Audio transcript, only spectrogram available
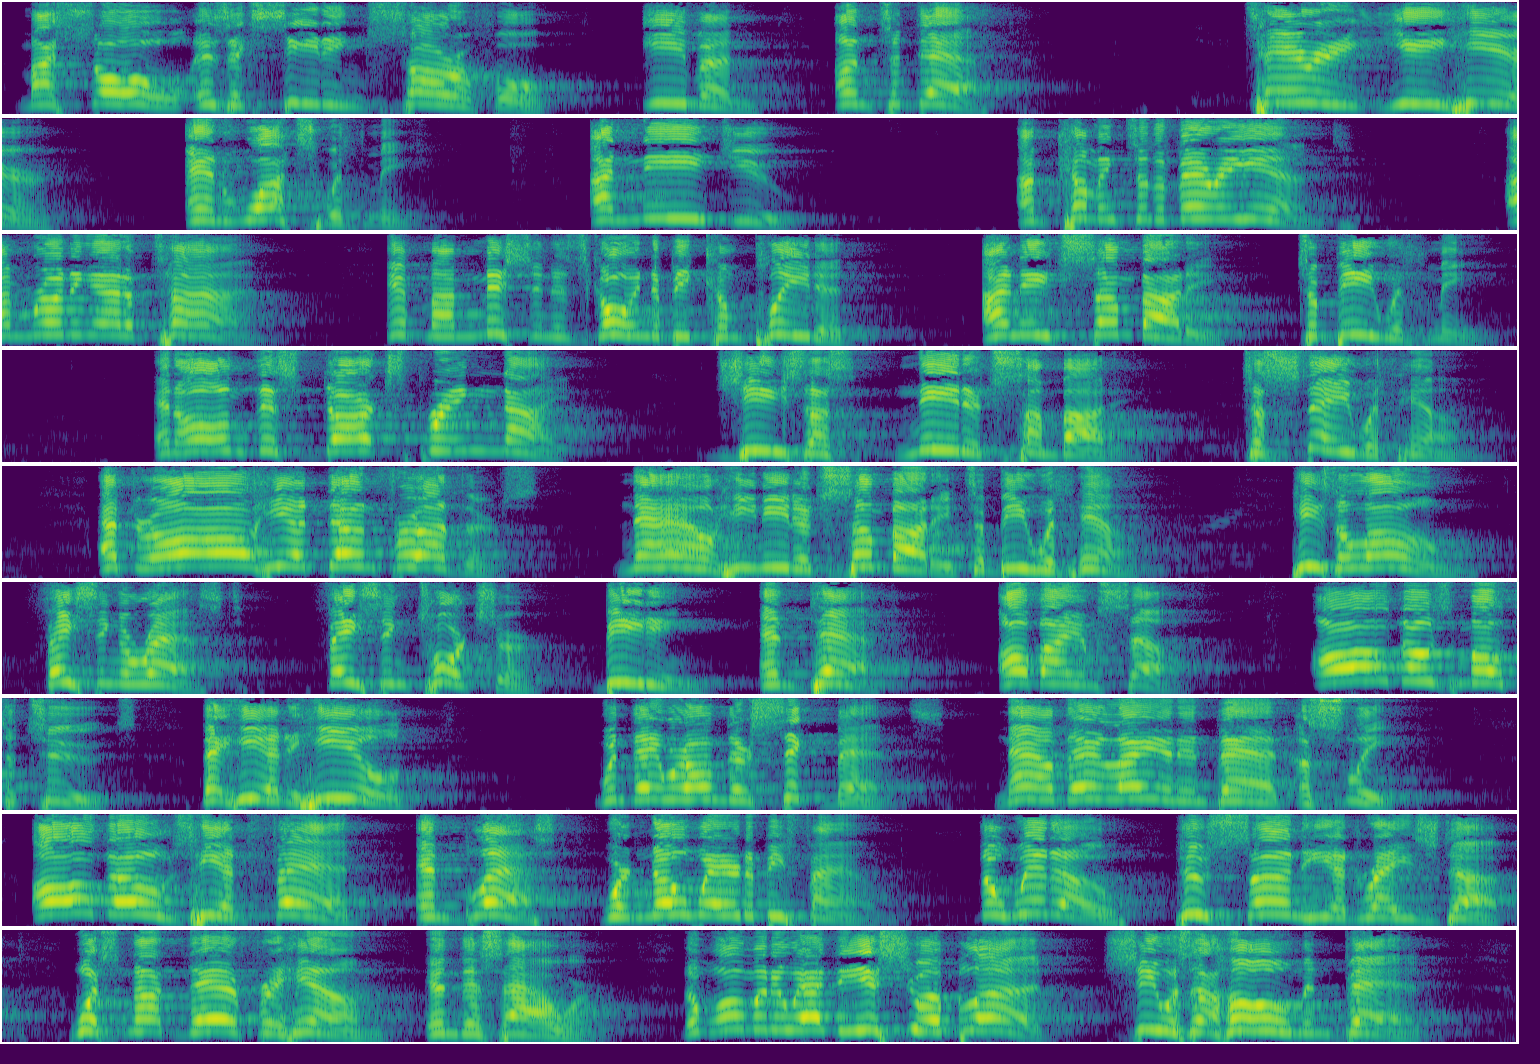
My soul is exceeding sorrowful, even unto death. Tarry ye here and watch with me. I need you. I'm coming to the very end. I'm running out of time. If my mission is going to be completed, I need somebody to be with me. And on this dark spring night, Jesus needed somebody to stay with him. After all he had done for others, now he needed somebody to be with him. He's alone, facing arrest, facing torture, beating, and death all by himself. All those multitudes that he had healed when they were on their sick beds. Now they're laying in bed asleep. All those he had fed and blessed were nowhere to be found. The widow whose son he had raised up was not there for him in this hour. The woman who had the issue of blood, she was at home in bed.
